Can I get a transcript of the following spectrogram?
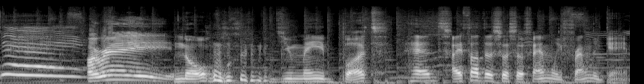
Yay! Hooray! No. you made butt heads? I thought this was a family friendly game.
